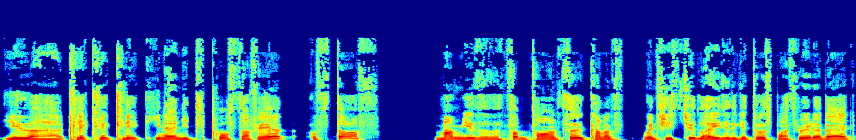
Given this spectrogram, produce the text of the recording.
you, uh, click, click, click, you know, and you pull stuff out of stuff. Mum uses it sometimes to kind of, when she's too lazy to get to a Spythrito bag,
